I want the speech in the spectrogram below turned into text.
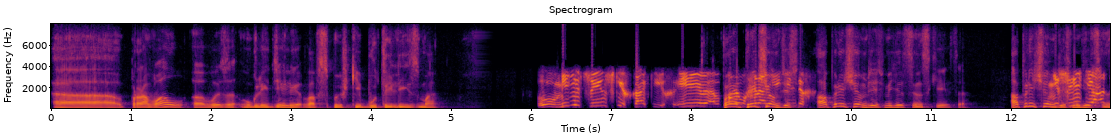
провал э, вы углядели во вспышке бутылизма? У медицинских каких и э, По- При чем здесь? А при чем здесь медицинские-то? А при чем Не здесь медицинские?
